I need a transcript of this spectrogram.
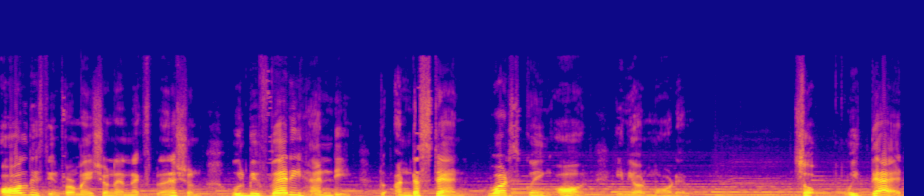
all this information and explanation will be very handy to understand what's going on in your model. So with that,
